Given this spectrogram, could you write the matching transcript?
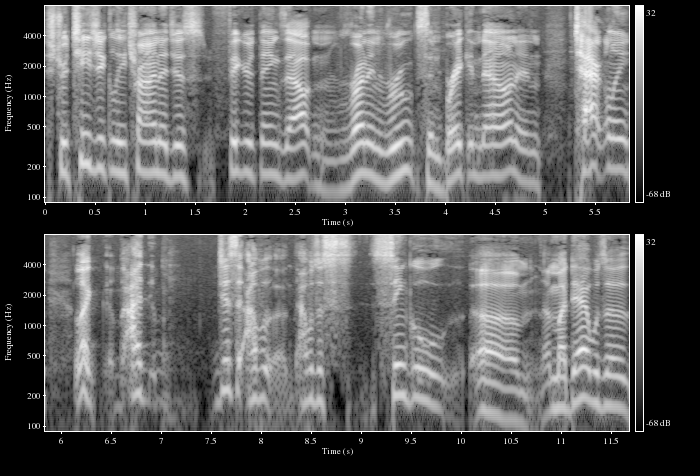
strategically trying to just figure things out and running routes and breaking down and tackling. Like I just I was I was a s- single. Um, my dad was a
